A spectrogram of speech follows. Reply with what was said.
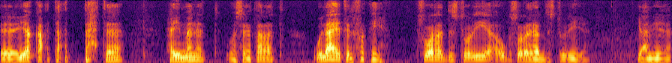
يقع تحت هيمنة وسيطرة ولاية الفقيه. بصورة دستورية أو بصورة غير دستورية. يعني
